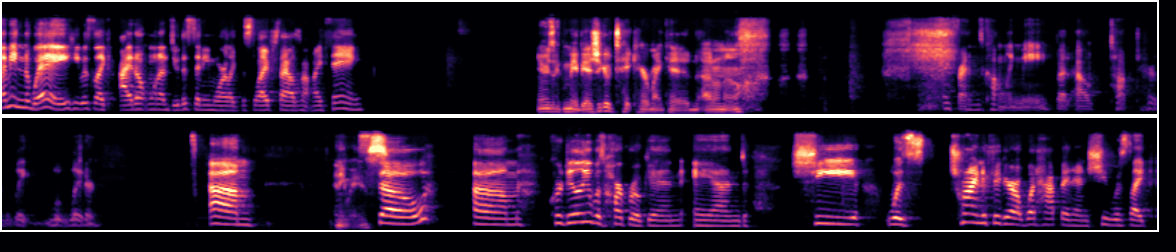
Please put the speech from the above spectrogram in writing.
I mean in a way he was like I don't want to do this anymore like this lifestyle is not my thing. And he's like, maybe I should go take care of my kid. I don't know. my friend's calling me, but I'll talk to her late, later. Um, Anyways, so um, Cordelia was heartbroken and she was trying to figure out what happened. And she was like,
